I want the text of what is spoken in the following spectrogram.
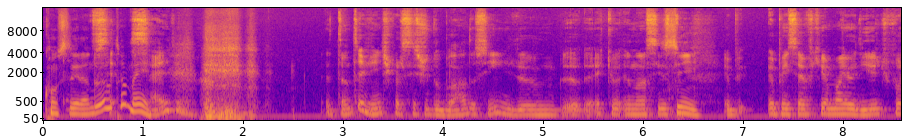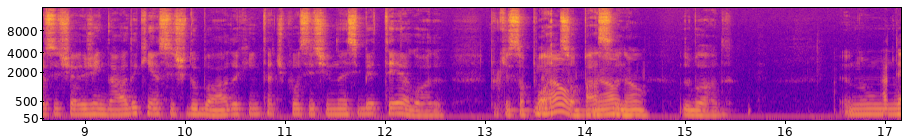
Considerando eu também. Sério? É tanta gente que assiste dublado assim. eu- eu- é que eu não assisto. Sim. Eu, eu pensava que a maioria, tipo, assistia legendado e quem assiste dublado é quem tá, tipo, assistindo no SBT agora. Porque só pode, não, só passa não, não. dublado. Eu não, não Até-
